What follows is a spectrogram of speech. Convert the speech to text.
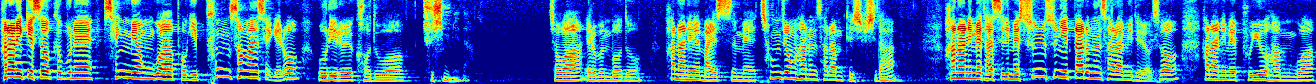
하나님께서 그분의 생명과 복이 풍성한 세계로 우리를 거두어 주십니다. 저와 여러분 모두 하나님의 말씀에 청종하는 사람 되십시다. 하나님의 다스림에 순순히 따르는 사람이 되어서 하나님의 부유함과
